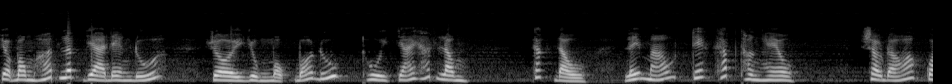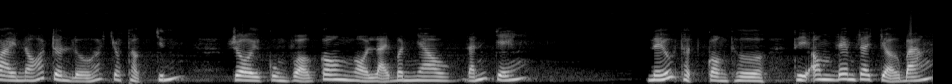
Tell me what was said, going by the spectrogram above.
cho bong hết lớp da đen đúa, rồi dùng một bó đuốc thui cháy hết lông, cắt đầu, lấy máu trét khắp thân heo. Sau đó quay nó trên lửa cho thật chín, rồi cùng vợ con ngồi lại bên nhau đánh chén. Nếu thịt còn thừa thì ông đem ra chợ bán.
